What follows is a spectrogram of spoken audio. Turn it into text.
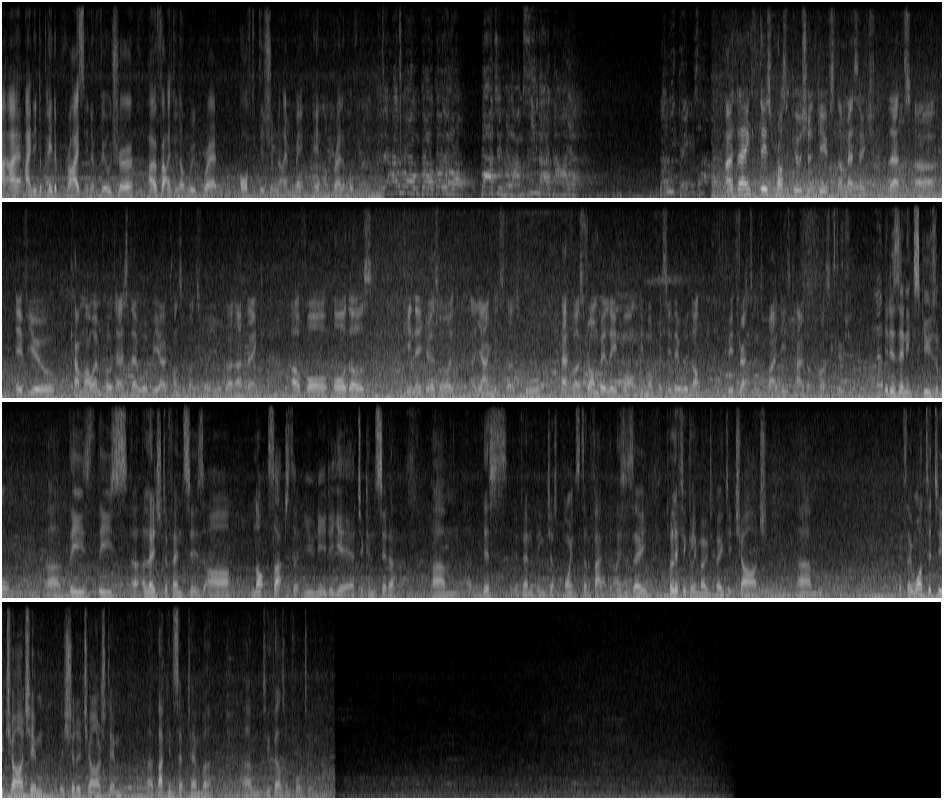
I, I, need to pay the price in the future. However, I do not regret all of the decisions I made in Umbrella Movement. I think this prosecution gives a message that uh, if you come out and protest, that will be a consequence for you. But I think uh, for all those teenagers or uh, youngsters who have a strong belief on democracy, they will not be threatened by these kind of prosecution. It is inexcusable. Uh, these these uh, alleged offences are not such that you need a year to consider. Um, this, if anything, just points to the fact that this is a politically motivated charge. Um, if they wanted to charge him, they should have charged him uh, back in September um, 2014.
